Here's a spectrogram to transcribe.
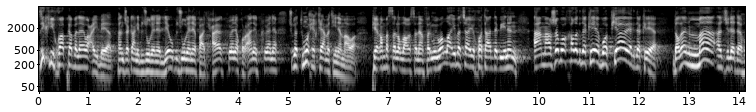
زیکری خوا بکە بەلایەوە عیبەیە پەنجەکانی بجوڵێنێ لێو بجوڵێنێ فاتحایەک خوێنێ قورآانێک خوێنێ چونکە تموحی قیامەتی نەماوە پێغمبەر صلی الله عليه وسلم فەرمووی واللهی بە چاوی خۆتان دەبینن ئاماژە بۆ خەڵک دەکرێ بۆ پیاوێک دەکرێ دەڵێن ما ئەجلدەه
